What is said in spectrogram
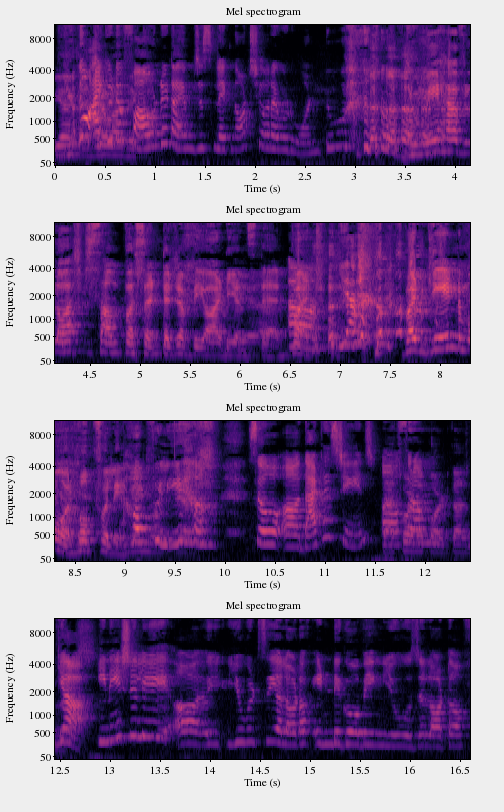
we are. No, I could have found it. I'm just like not sure I would want to. you may have lost some percentage of the audience Yeah. there, but Uh, yeah. but gained more, hopefully. Hopefully, yes. so uh, that has changed. uh, That's what a from, podcast Yeah, does. initially uh, you would see a lot of indigo being used, a lot of,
